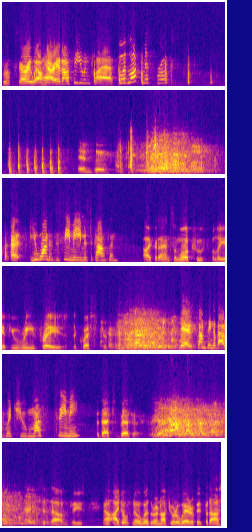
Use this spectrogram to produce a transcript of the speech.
Brooks. Very well, Harriet. I'll see you in class. Good luck, Miss Brooks. Enter. Uh, you wanted to see me, Mr. Conklin? I could answer more truthfully if you rephrased the question. There's something about which you must see me? That's better. sit down, please. Now, I don't know whether or not you're aware of it, but our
